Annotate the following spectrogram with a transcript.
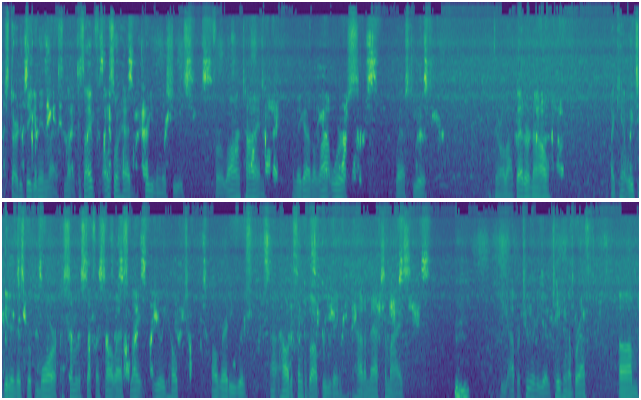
I started digging in last night because I've also had breathing issues for a long time, and they got a lot worse last year. They're a lot better now. I can't wait to get into this book more because some of the stuff I saw last night really helped already with uh, how to think about breathing, how to maximize Mhm. the opportunity of taking a breath. Um,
